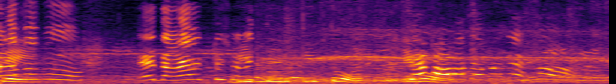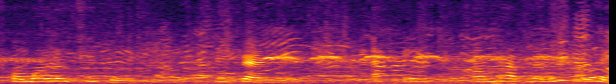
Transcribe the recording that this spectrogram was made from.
সেই বিতর্কিত এবং সমালোচিত এই প্যান্ডেল। এখন আমরা আপনাদের সামনে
